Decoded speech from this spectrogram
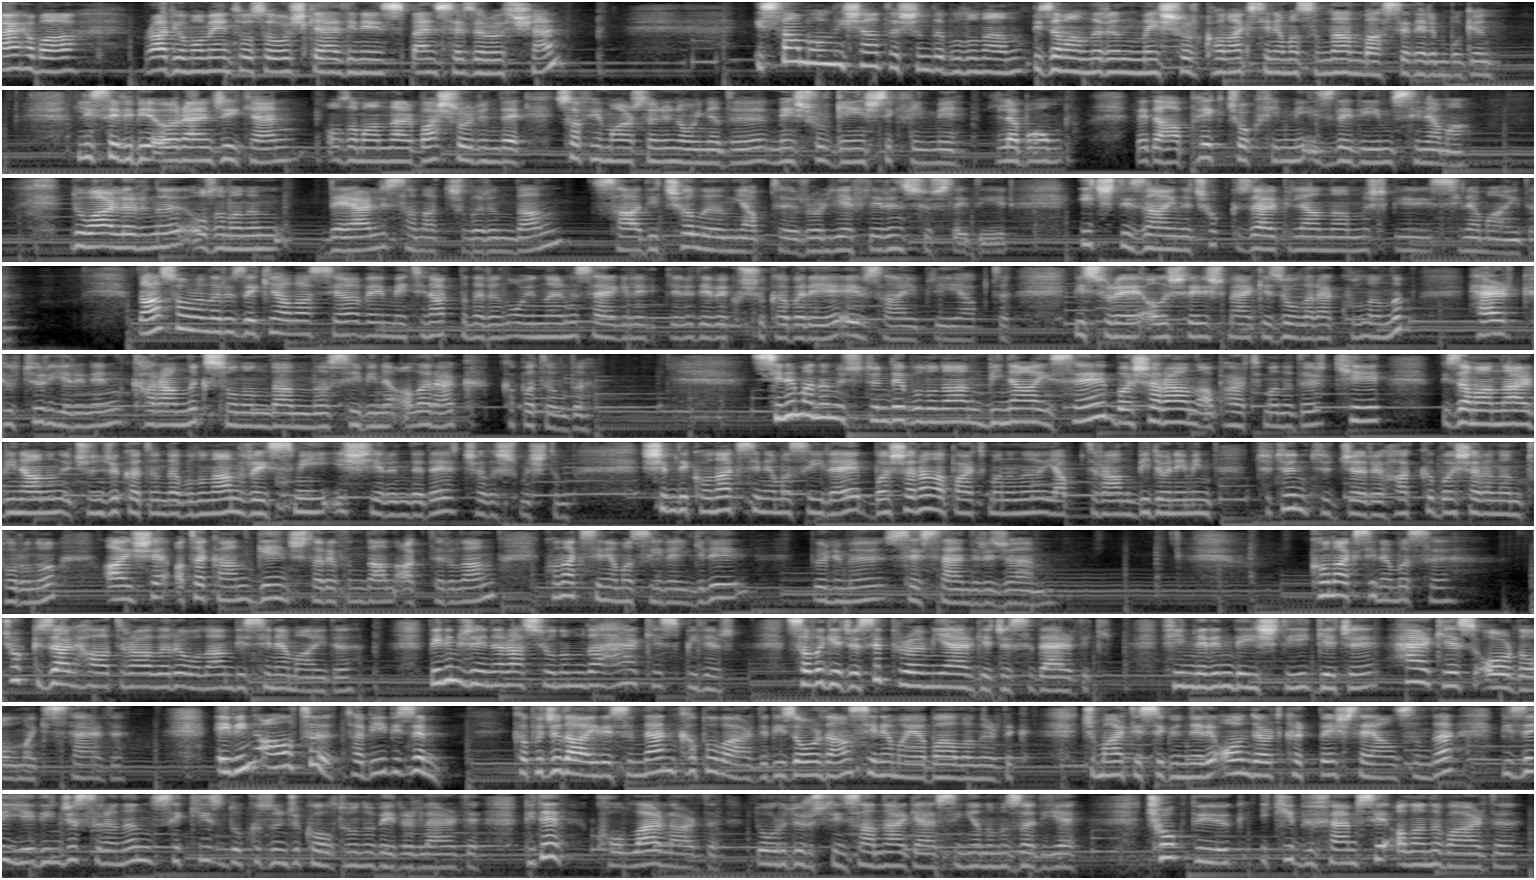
Merhaba, Radyo Momentos'a hoş geldiniz. Ben Sezer Özşen. İstanbul Nişantaşı'nda bulunan bir zamanların meşhur konak sinemasından bahsederim bugün. Liseli bir öğrenciyken o zamanlar başrolünde Sophie Marceau'nun oynadığı meşhur gençlik filmi La Bombe ve daha pek çok filmi izlediğim sinema. Duvarlarını o zamanın değerli sanatçılarından Sadi Çalık'ın yaptığı rölyeflerin süslediği, iç dizaynı çok güzel planlanmış bir sinemaydı. Daha sonraları Zeki Alasya ve Metin Akpınar'ın oyunlarını sergiledikleri Deve Kuşu Kabare'ye ev sahipliği yaptı. Bir süre alışveriş merkezi olarak kullanılıp her kültür yerinin karanlık sonundan nasibini alarak kapatıldı. Sinemanın üstünde bulunan bina ise Başaran Apartmanı'dır ki bir zamanlar binanın üçüncü katında bulunan resmi iş yerinde de çalışmıştım. Şimdi konak sineması ile Başaran Apartmanı'nı yaptıran bir dönemin tütün tüccarı Hakkı Başaran'ın torunu Ayşe Atakan Genç tarafından aktarılan konak sineması ile ilgili bölümü seslendireceğim. Konak sineması çok güzel hatıraları olan bir sinemaydı. Benim jenerasyonumda herkes bilir. Salı gecesi premier gecesi derdik. Filmlerin değiştiği gece herkes orada olmak isterdi. Evin altı tabii bizim. Kapıcı dairesinden kapı vardı. Biz oradan sinemaya bağlanırdık. Cumartesi günleri 14.45 seansında bize 7. sıranın 8-9. koltuğunu verirlerdi. Bir de kollarlardı. Doğru dürüst insanlar gelsin yanımıza diye. Çok büyük iki büfemsi alanı vardı.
